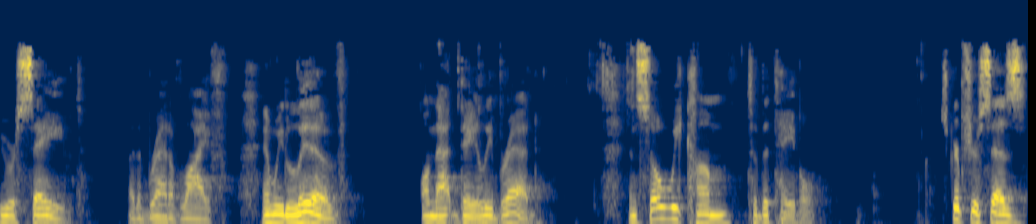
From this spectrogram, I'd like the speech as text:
You were saved by the bread of life. And we live on that daily bread. And so we come to the table. Scripture says,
